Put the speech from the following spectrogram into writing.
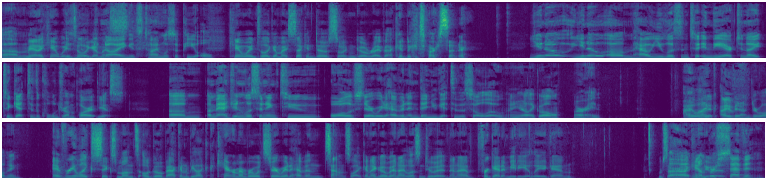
man, I can't wait until no I get denying my its timeless appeal. can't wait until I get my second dose so I can go right back into Guitar Center. You know, you know um how you listen to In the Air Tonight to get to the cool drum part? Yes. Um imagine listening to all of Stairway to Heaven and then you get to the solo and you're like, "Well, all right." I like Bit, I've been underwhelming. Every like six months I'll go back and I'll be like, I can't remember what Stairway to Heaven sounds like, and I go and I listen to it and I forget immediately again. I'm sorry, I Uh, number. 7.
